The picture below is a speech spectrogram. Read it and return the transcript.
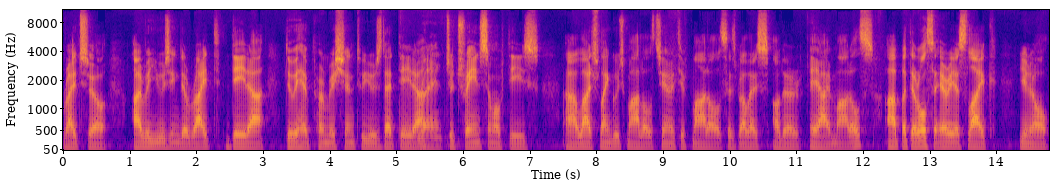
right? So are we using the right data? Do we have permission to use that data right. to train some of these uh, large language models, generative models, as well as other AI models? Uh, but there are also areas like, you know,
